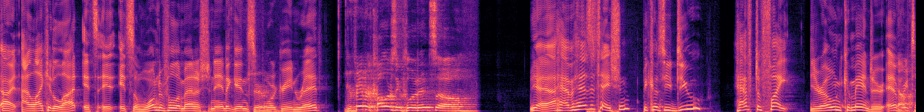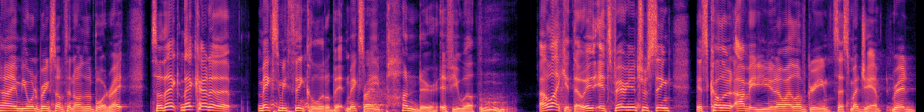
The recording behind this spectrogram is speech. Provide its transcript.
All right, I like it a lot. It's it, it's a wonderful amount of shenanigans for green red. Your favorite colors included, so Yeah, I have a hesitation because you do have to fight your own commander every Yeah. time you want to bring something onto the board, right? So that that kind of makes me think a little bit, makes me ponder, if you will. I like it though. It, it's very interesting. It's colored. Obviously, you know I love green. So that's my jam. Red.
